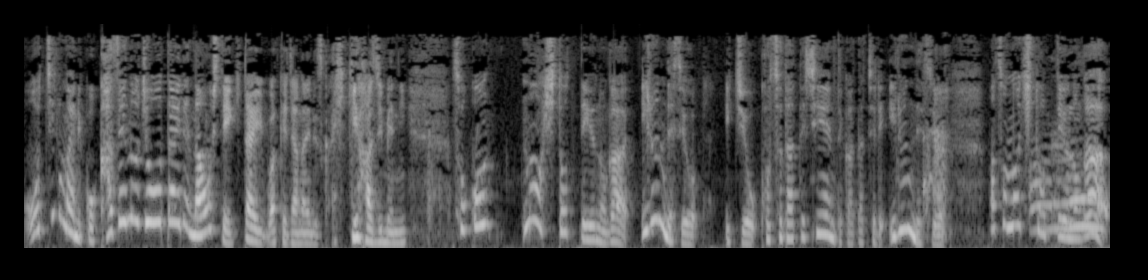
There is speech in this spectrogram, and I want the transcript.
落ちる前にこう風の状態で直していきたいわけじゃないですか。引き始めに。そこの人っていうのがいるんですよ。一応、子育て支援って形でいるんですよ。まあ、その人っていうのが、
